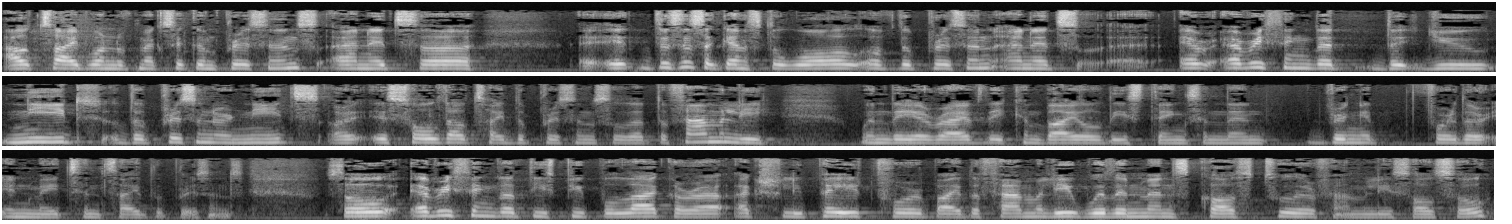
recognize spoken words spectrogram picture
outside one of Mexican prisons, and it's a it, this is against the wall of the prison, and it's uh, everything that, that you need, the prisoner needs, are, is sold outside the prison so that the family, when they arrive, they can buy all these things and then bring it for their inmates inside the prisons. So everything that these people lack are actually paid for by the family with immense cost to their families also,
